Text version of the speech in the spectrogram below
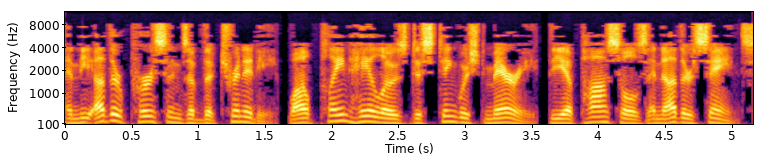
and the other persons of the Trinity, while plain halos distinguished Mary, the apostles, and other saints,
